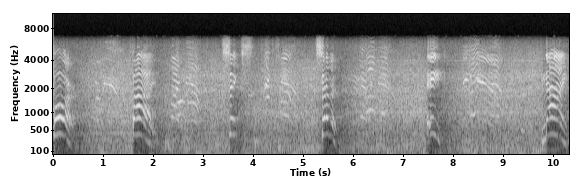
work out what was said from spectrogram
four, five, six, seven, eight, nine.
